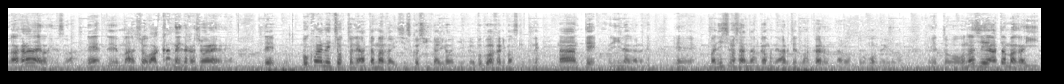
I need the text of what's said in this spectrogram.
わからないわけですわ。ね。でまあしょ分かんないんだからしょうがないよね。で僕はねちょっとね頭がいいし少し左側にいるから僕分かりますけどね。なんて言いながらね、えー、まあ、西野さんなんかもねある程度分かるんだろうと思うんだけども、えーと、同じ頭がいい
